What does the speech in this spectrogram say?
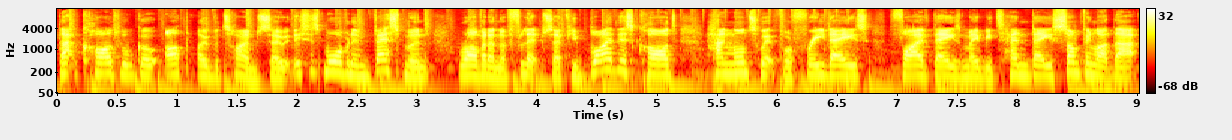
that cards will go up over time. So this is more of an investment rather than a flip. So if you buy this card, hang on to it for three days, five days, maybe 10 days, something like that,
